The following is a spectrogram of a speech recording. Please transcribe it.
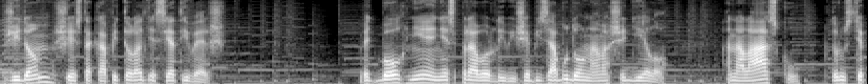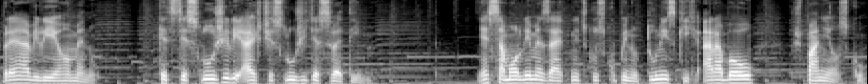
Židom 6. kapitola 10. verš Veď Boh nie je nespravodlivý, že by zabudol na vaše dielo a na lásku, ktorú ste prejavili jeho menu, keď ste slúžili a ešte slúžite svetým. Dnes sa modlíme za etnickú skupinu tuniských Arabov v Španielsku.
